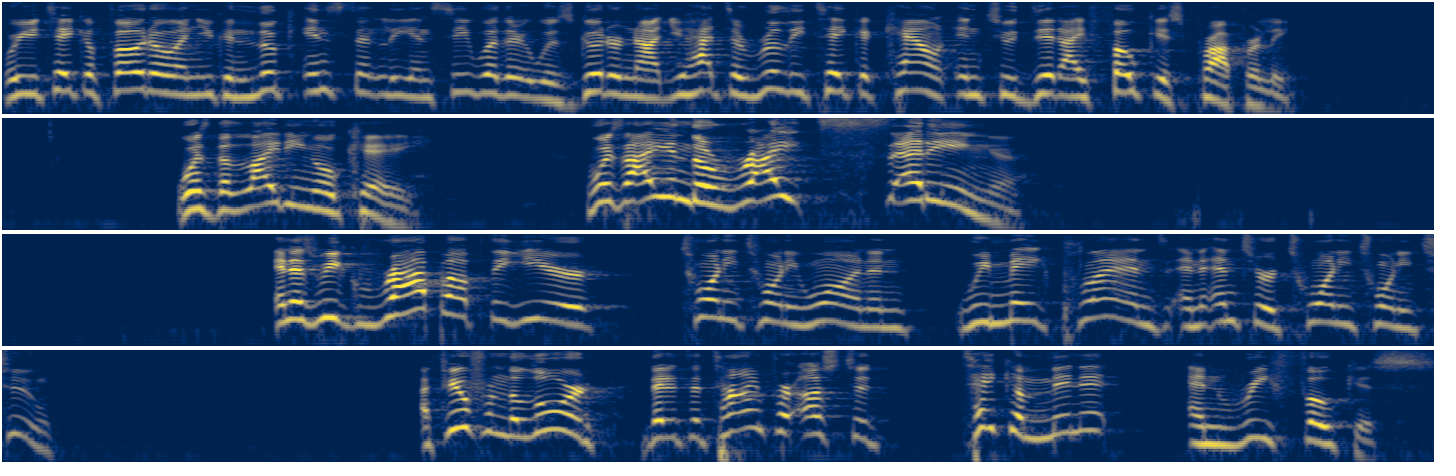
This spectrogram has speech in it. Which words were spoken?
Where you take a photo and you can look instantly and see whether it was good or not. You had to really take account into did I focus properly? Was the lighting okay? Was I in the right setting? And as we wrap up the year 2021 and we make plans and enter 2022, I feel from the Lord that it's a time for us to take a minute and refocus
